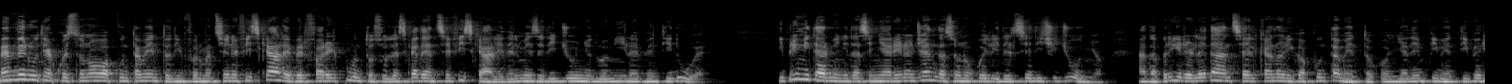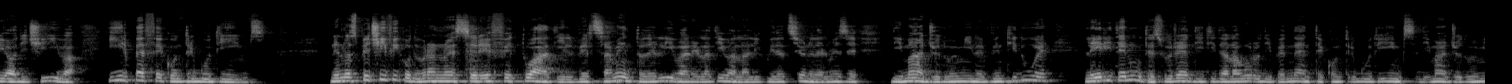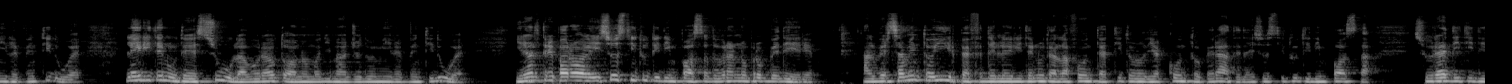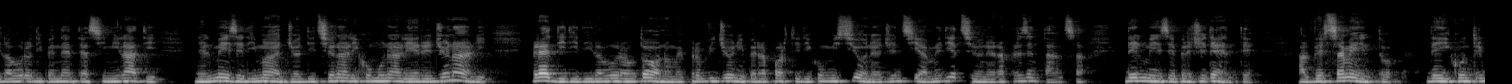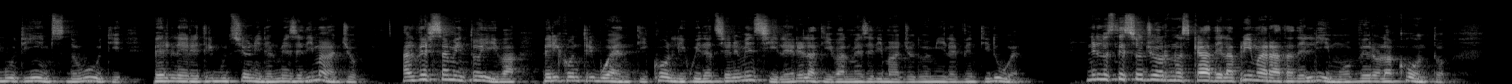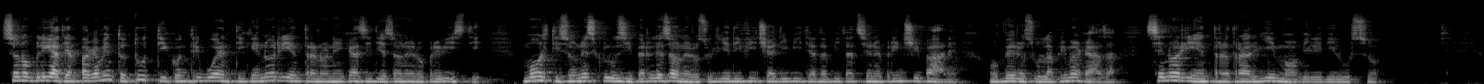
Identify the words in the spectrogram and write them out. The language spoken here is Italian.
Benvenuti a questo nuovo appuntamento di informazione fiscale per fare il punto sulle scadenze fiscali del mese di giugno 2022. I primi termini da segnare in agenda sono quelli del 16 giugno. Ad aprire le danze è il canonico appuntamento con gli adempimenti periodici IVA, IRPEF e contributi IMSS. Nello specifico dovranno essere effettuati il versamento dell'IVA relativa alla liquidazione del mese di maggio 2022, le ritenute su redditi da lavoro dipendente e contributi IMSS di maggio 2022, le ritenute su lavoro autonomo di maggio 2022, in altre parole, i sostituti d'imposta dovranno provvedere al versamento IRPEF delle ritenute alla fonte a titolo di acconto operate dai sostituti d'imposta su redditi di lavoro dipendente assimilati nel mese di maggio addizionali comunali e regionali, redditi di lavoro autonomo e provvigioni per rapporti di commissione, agenzia, mediazione e rappresentanza del mese precedente, al versamento dei contributi IMSS dovuti per le retribuzioni del mese di maggio al versamento IVA per i contribuenti con liquidazione mensile relativa al mese di maggio 2022. Nello stesso giorno scade la prima rata dell'IMU, ovvero l'acconto. Sono obbligati al pagamento tutti i contribuenti che non rientrano nei casi di esonero previsti. Molti sono esclusi per l'esonero sugli edifici adibiti ad abitazione principale, ovvero sulla prima casa, se non rientra tra gli immobili di lusso.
